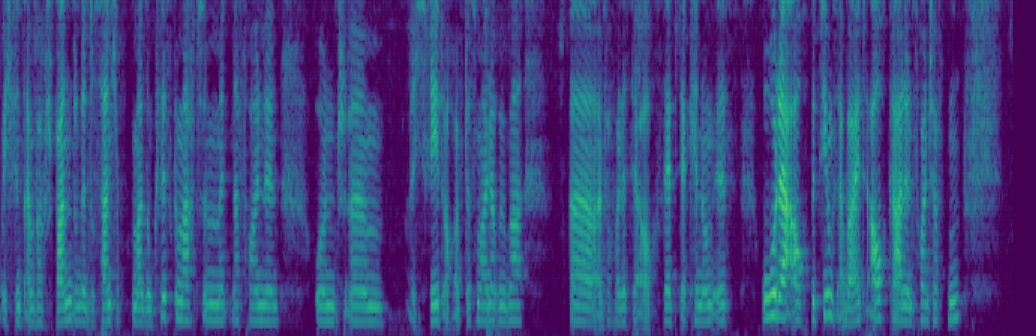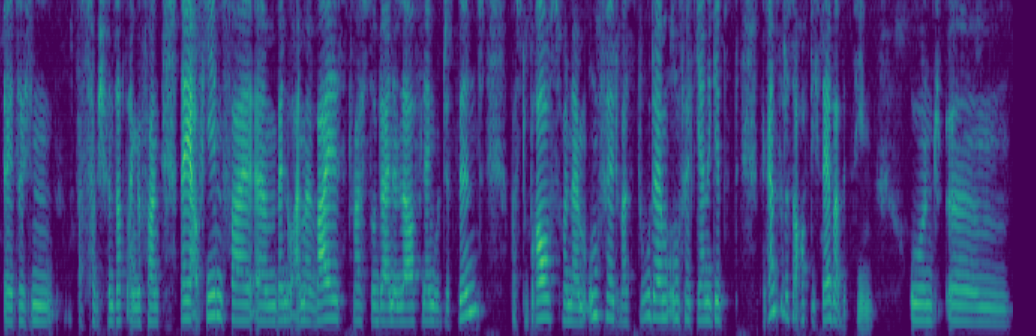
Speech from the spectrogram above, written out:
ich finde es einfach spannend und interessant. Ich habe mal so ein Quiz gemacht mit einer Freundin und ähm, ich rede auch öfters mal darüber, äh, einfach weil es ja auch Selbsterkennung ist oder auch Beziehungsarbeit, auch gerade in Freundschaften. Äh, jetzt habe ich einen, was habe ich für einen Satz angefangen? Naja, auf jeden Fall, ähm, wenn du einmal weißt, was so deine Love Languages sind, was du brauchst von deinem Umfeld, was du deinem Umfeld gerne gibst, dann kannst du das auch auf dich selber beziehen. Und ähm,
